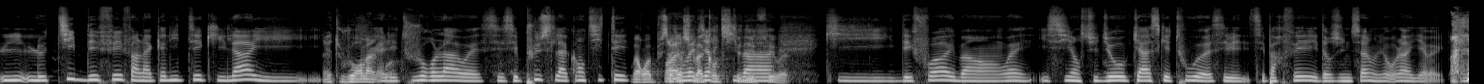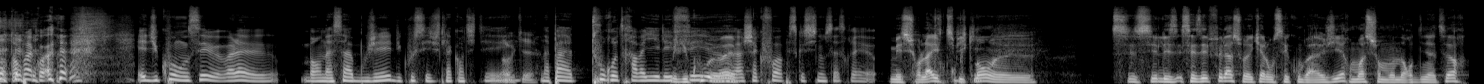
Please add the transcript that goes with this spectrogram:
le type d'effet, enfin la qualité qu'il a, il, Elle est toujours là, Elle quoi. est toujours là, ouais. C'est c'est plus la quantité Bah, on va plus Ouais, on sur va la dire quantité qu'il va- d'effets. ouais. qui, des fois, et ben ouais, ici en studio, casque et tout, euh, c'est c'est parfait. Et dans une salle, on dit oh là, y a- on n'entend pas quoi. et du coup, on sait, voilà, euh, bah, on a ça à bouger. Du coup, c'est juste la quantité. On n'a pas à tout retravailler coup, euh, ouais. à chaque fois parce que sinon, ça serait. Mais sur live, typiquement, euh, c'est c'est les- ces effets-là sur lesquels on sait qu'on va agir. Moi, sur mon ordinateur,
